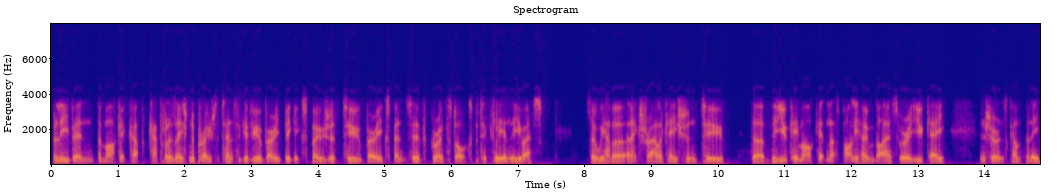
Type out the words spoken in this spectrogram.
believe in the market cap- capitalization approach that tends to give you a very big exposure to very expensive growth stocks, particularly in the US. So we have a, an extra allocation to the, the UK market, and that's partly home bias. We're a UK insurance company,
